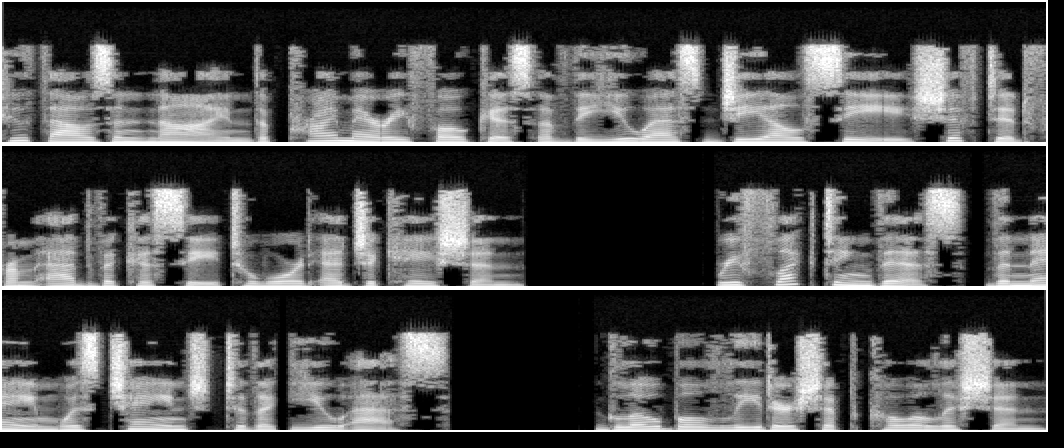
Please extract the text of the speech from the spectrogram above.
2009 the primary focus of the US GLC shifted from advocacy toward education. Reflecting this, the name was changed to the U.S. Global Leadership Coalition.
